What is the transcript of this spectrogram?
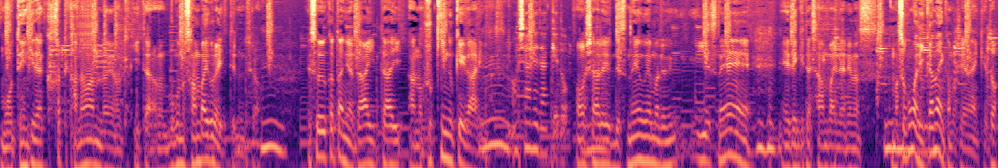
もう電気代かかってかなわんのよって聞いたら僕の3倍ぐらいいってるんですよ、ん。でそういう方には大体あの吹き抜けがあります、うん、おしゃれだけど。おしゃれですね、上までいいですね、えー電気代3倍になります、まあ、そこまでいかないかももしれないけど、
